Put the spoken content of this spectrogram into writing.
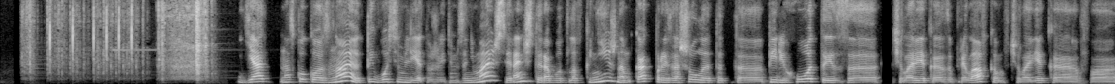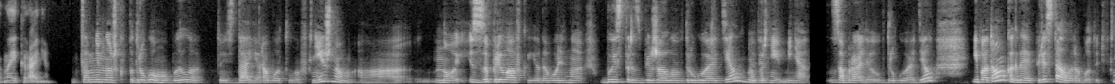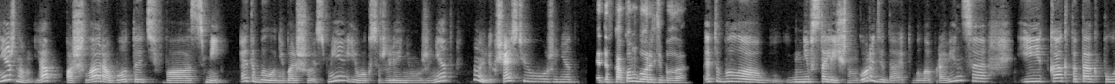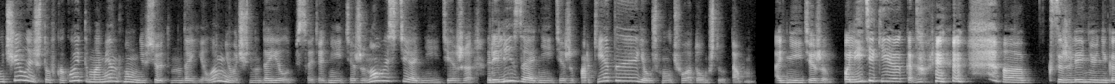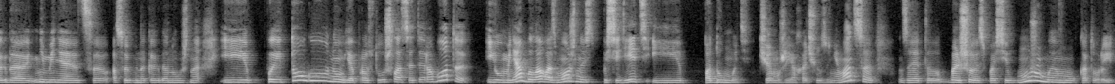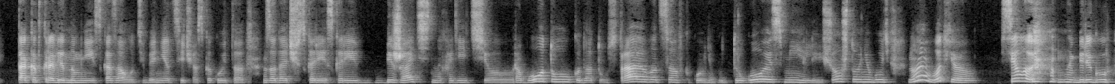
Я, насколько знаю, ты 8 лет уже этим занимаешься. Раньше ты работала в книжном. Как произошел этот э, переход из э, человека за прилавком в человека в, на экране? Там немножко по-другому было. То есть, да, я работала в книжном, а, но из-за прилавка я довольно быстро сбежала в другой отдел. Ну, вернее, меня забрали в другой отдел. И потом, когда я перестала работать в книжном, я пошла работать в СМИ. Это было небольшое СМИ, его, к сожалению, уже нет. Ну или, к счастью, его уже нет. Это в каком городе было? Это было не в столичном городе, да, это была провинция. И как-то так получилось, что в какой-то момент, ну, мне все это надоело. Мне очень надоело писать одни и те же новости, одни и те же релизы, одни и те же паркеты. Я уж молчу о том, что там одни и те же политики, которые а, к сожалению, никогда не меняются, особенно когда нужно. И по итогу, ну, я просто ушла с этой работы, и у меня была возможность посидеть и подумать, чем же я хочу заниматься. За это большое спасибо мужу моему, который так откровенно мне и сказал, у тебя нет сейчас какой-то задачи скорее, скорее бежать, находить э, работу, куда-то устраиваться в какое-нибудь другое СМИ или еще что-нибудь. Ну и вот я села на берегу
